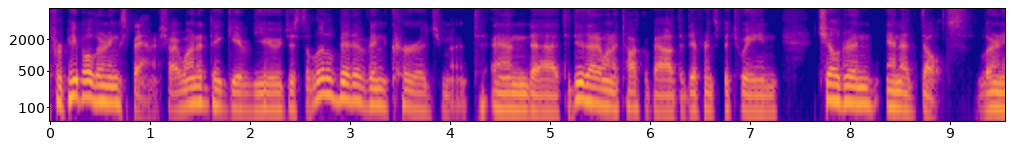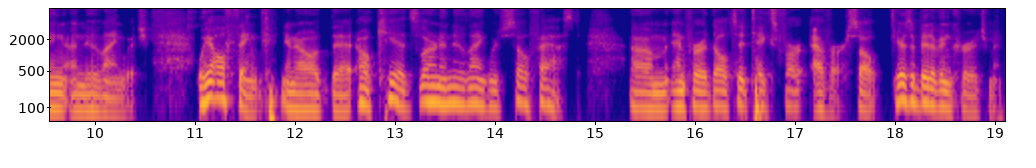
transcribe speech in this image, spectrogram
For people learning Spanish, I wanted to give you just a little bit of encouragement. And uh, to do that, I want to talk about the difference between children and adults learning a new language. We all think, you know, that, oh, kids learn a new language so fast. Um, and for adults, it takes forever. So here's a bit of encouragement.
